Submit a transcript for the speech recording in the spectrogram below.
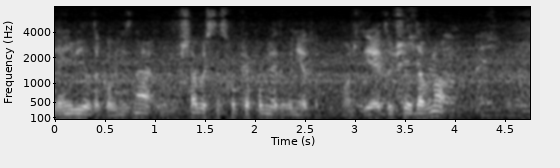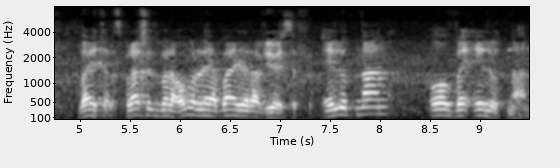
Я не видел такого, не знаю. В Шабасе, насколько я помню, этого нету. Может, я это учил давно. Вайтер, спрашивает Бара, Омар ли Абай или Рав Йосиф? Элютнан, о в элютнан.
